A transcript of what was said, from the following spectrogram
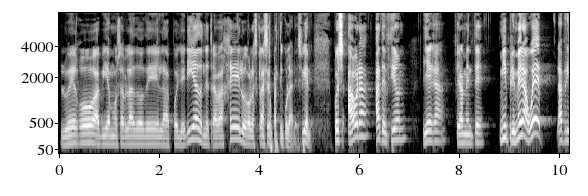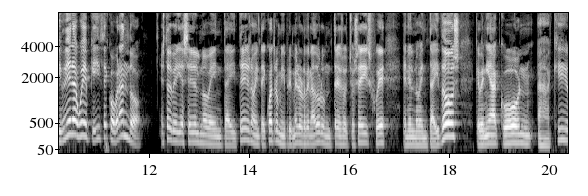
luego habíamos hablado de la pollería donde trabajé, luego las clases particulares. Bien, pues ahora, atención, llega finalmente mi primera web, la primera web que hice cobrando. Esto debería ser el 93, 94. Mi primer ordenador, un 386, fue en el 92, que venía con... Ah, ¿qué,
